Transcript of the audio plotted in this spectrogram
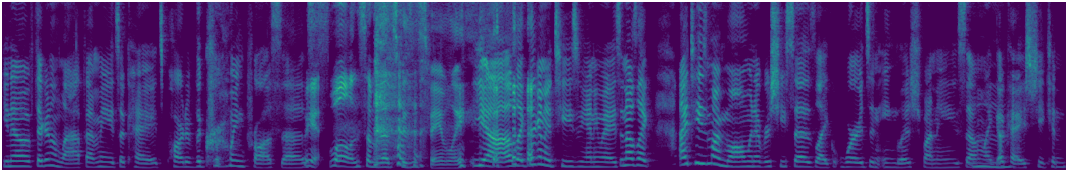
You know, if they're gonna laugh at me, it's okay. It's part of the growing process. Yeah. Well, and some of that's because it's family. yeah, I was like, they're gonna tease me anyways. And I was like, I tease my mom whenever she says like words in English funny. So I'm Mhm. like, okay, she can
